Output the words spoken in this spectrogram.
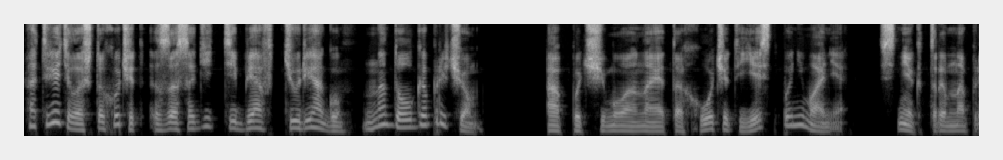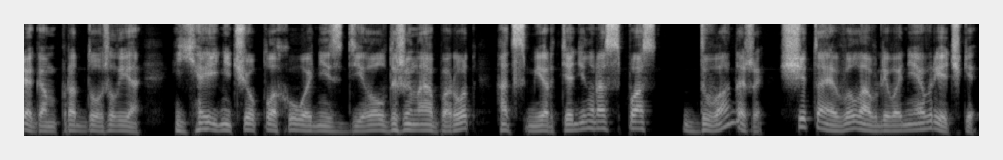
Ответила, что хочет засадить тебя в тюрягу. Надолго причем. А почему она это хочет, есть понимание. С некоторым напрягом продолжил я. Я ей ничего плохого не сделал, даже наоборот, от смерти один раз спас. Два даже, считая вылавливание в речке.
